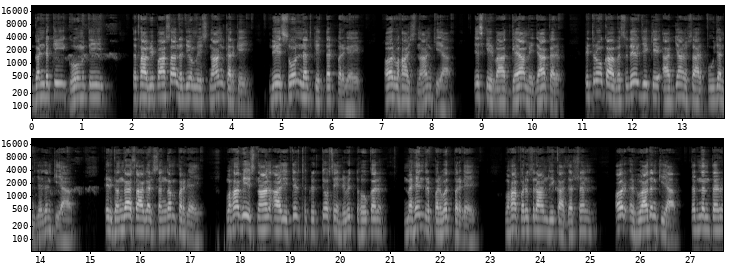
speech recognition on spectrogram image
गंडकी, गोमती तथा विपाशा नदियों में स्नान करके वे सोन नद के तट पर गए और वहाँ स्नान किया। इसके बाद गया में जाकर पितरों का वसुदेव जी के आज्ञानुसार पूजन यजन किया। फिर गंगा सागर संगम पर गए। वहाँ भी स्नान आदि तीर्थ कृत्यों से निवृत्त होकर महेंद्र पर्वत पर गए। वहाँ परशुराम जी का दर्शन और अभिवादन किया। तदनंतर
